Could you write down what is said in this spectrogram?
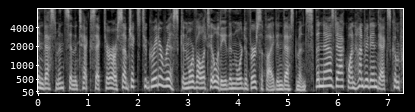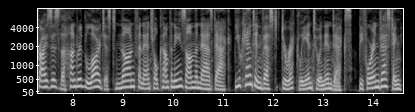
Investments in the tech sector are subject to greater risk and more volatility than more diversified investments. The NASDAQ 100 index comprises the 100 largest non-financial companies on the NASDAQ. You can't invest directly into an index. Before investing,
